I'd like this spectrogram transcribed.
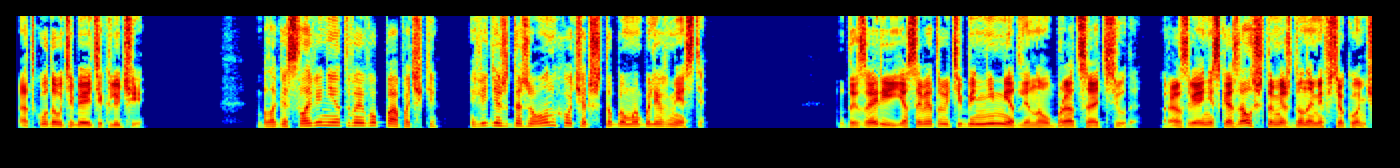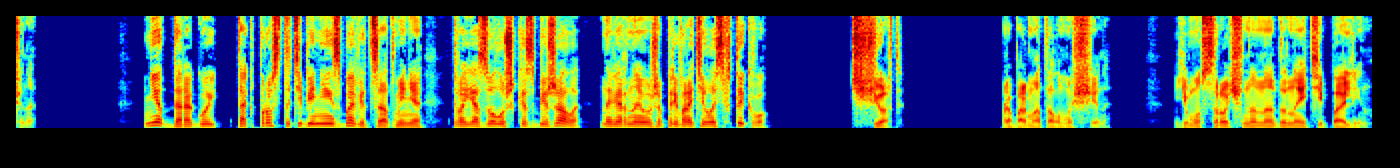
Откуда у тебя эти ключи?» «Благословение твоего папочки. Видишь, даже он хочет, чтобы мы были вместе». «Дезари, я советую тебе немедленно убраться отсюда. Разве я не сказал, что между нами все кончено?» «Нет, дорогой, так просто тебе не избавиться от меня. Твоя Золушка сбежала, наверное, уже превратилась в тыкву». «Чёрт!» — пробормотал мужчина. Ему срочно надо найти Полин.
